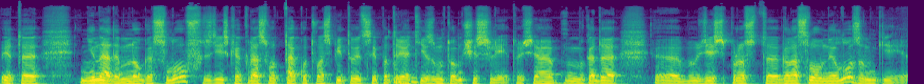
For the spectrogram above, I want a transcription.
это не надо много слов. Здесь, как раз вот так вот воспитывается и патриотизм в том числе. То есть, а когда э, здесь просто голословные лозунги,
